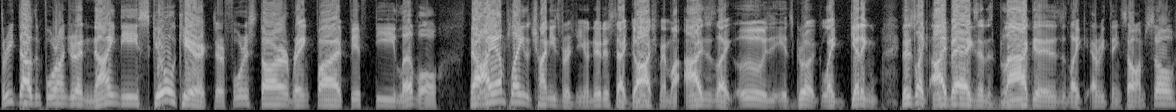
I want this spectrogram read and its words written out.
3,490 skill character, 4-star, rank 5, 50 level. Now, I am playing the Chinese version. You'll notice that, gosh, man, my eyes is like, ooh, it's good. Like, getting, there's like eye bags and it's black. It's like everything. So, I'm so,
